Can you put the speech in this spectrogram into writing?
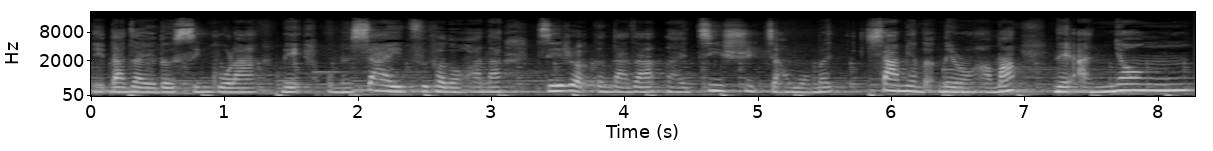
你大家也都辛苦啦。那我们下一次课的话呢，接着跟大家来继续讲我们下面的内容，好吗？那安녕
